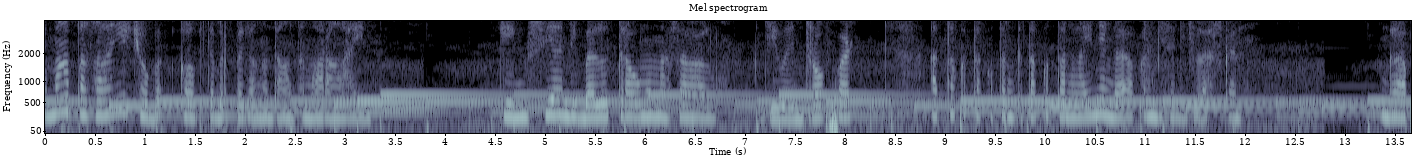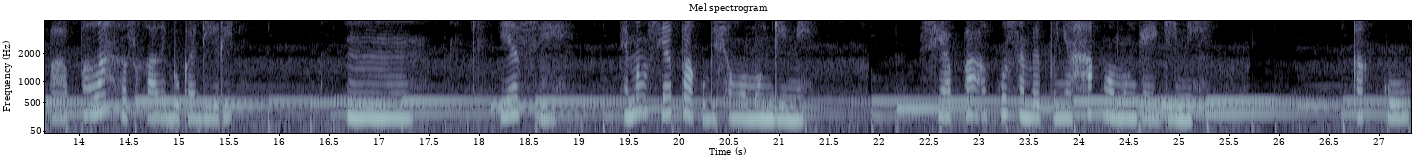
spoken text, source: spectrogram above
Emang apa salahnya coba kalau kita berpegangan tangan sama orang lain? Gengsi yang dibalut trauma masa lalu, jiwa introvert, atau ketakutan-ketakutan lain yang gak akan bisa dijelaskan. Gak apa-apalah sesekali buka diri. Hmm, iya sih. Memang siapa aku bisa ngomong gini? Siapa aku sampai punya hak ngomong kayak gini? Aku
